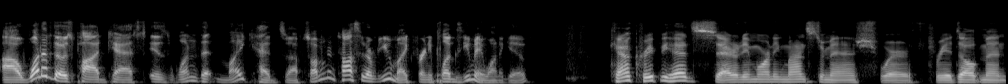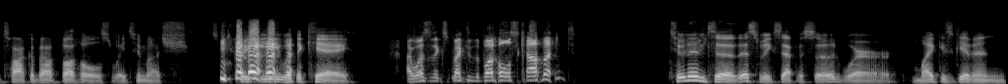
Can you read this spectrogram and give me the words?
Uh, one of those podcasts is one that Mike heads up. So I'm going to toss it over to you, Mike, for any plugs you may want to give. Count Creepyhead's Saturday Morning Monster Mash, where three adult men talk about buttholes way too much. It's creepy with a K. I wasn't expecting the buttholes comment. Tune in to this week's episode where Mike is given,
